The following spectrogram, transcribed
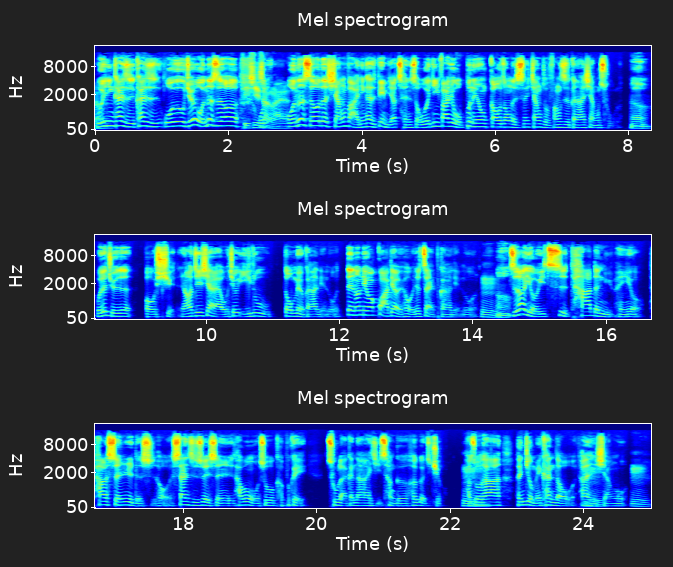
嗯、我已经开始开始，我我觉得我那时候脾气上来了我，我那时候的想法已经开始变比较成熟，我已经发觉我不能用高中的相处方式跟他相处了。嗯，我就觉得 bullshit，然后接下来我就一路都没有跟他联络，那通电话挂掉以后，我就再也不跟他联络了。嗯，直到有一次他的女朋友他生日的时候，三十岁生日，他问我说可不可以出来跟大家一起唱歌喝个酒。他说他很久没看到我，他很想我。嗯，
